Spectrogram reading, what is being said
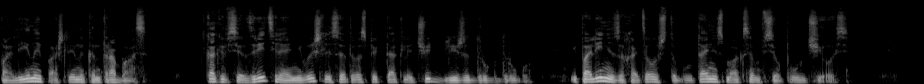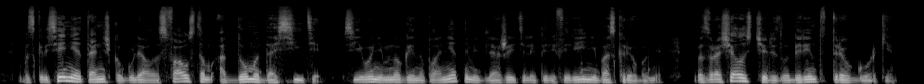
Полиной, пошли на контрабас. Как и все зрители, они вышли с этого спектакля чуть ближе друг к другу. И Полине захотелось, чтобы у Тани с Максом все получилось. В воскресенье Танечка гуляла с Фаустом от дома до Сити, с его немного инопланетными для жителей периферии небоскребами. Возвращалась через лабиринт Трехгорки.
